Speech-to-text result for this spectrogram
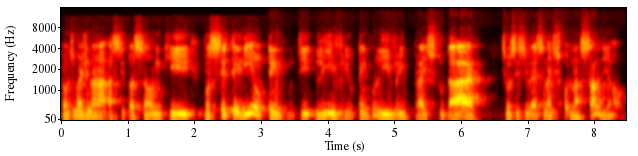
Vamos imaginar a situação em que você teria o tempo de livre, o tempo livre para estudar, se você estivesse na, na sala de aula.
